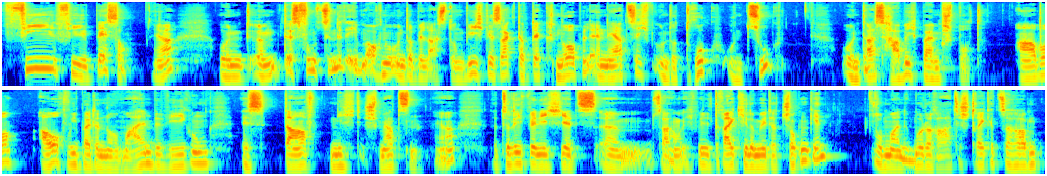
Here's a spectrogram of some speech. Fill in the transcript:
viel, viel besser. Ja? Und ähm, das funktioniert eben auch nur unter Belastung. Wie ich gesagt habe, der Knorpel ernährt sich unter Druck und Zug. Und das habe ich beim Sport. Aber auch wie bei der normalen Bewegung, es darf nicht schmerzen. Ja? Natürlich, wenn ich jetzt ähm, sagen, ich will drei Kilometer joggen gehen, um eine moderate Strecke zu haben,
